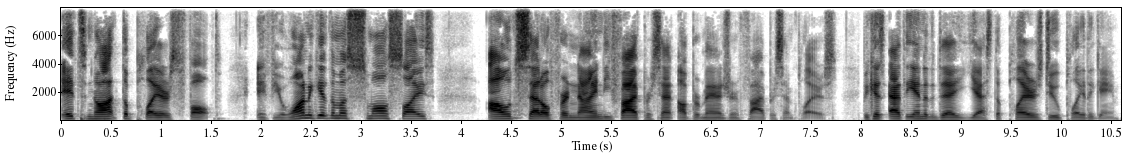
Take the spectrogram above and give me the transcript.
It's not the players' fault. If you want to give them a small slice, I'll settle for 95% upper management, 5% players. Because at the end of the day, yes, the players do play the game.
